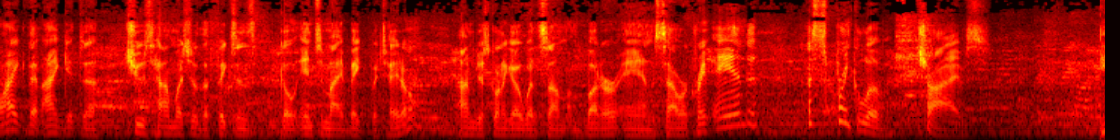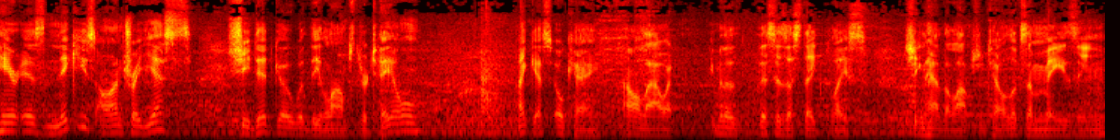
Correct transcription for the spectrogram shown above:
like that I get to choose how much of the fixins go into my baked potato. I'm just going to go with some butter and sour cream and a sprinkle of chives. Here is Nikki's entree. Yes, she did go with the lobster tail. I guess okay, I'll allow it. Even though this is a steak place, she can have the lobster tail. It looks amazing.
